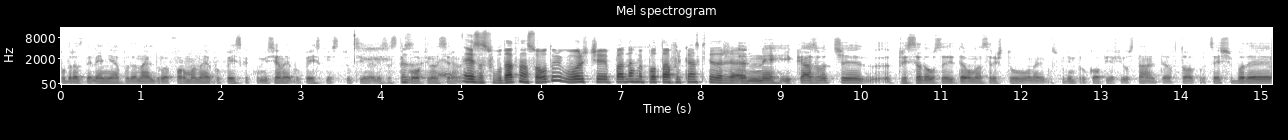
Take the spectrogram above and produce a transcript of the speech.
подразделения под една или друга форма на Европейска комисия, на европейски институции, нали, с такова финансиране. Е, за свободата на словото ли говориш, че паднахме под африканските Е, държави? Не, и казват, че присъда осъдителна срещу нали, господин Прокопиев и останалите в този процес ще бъде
